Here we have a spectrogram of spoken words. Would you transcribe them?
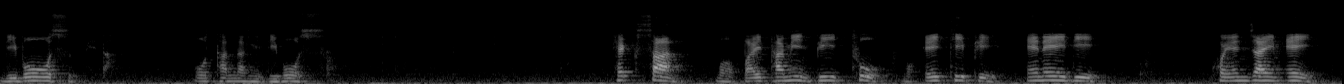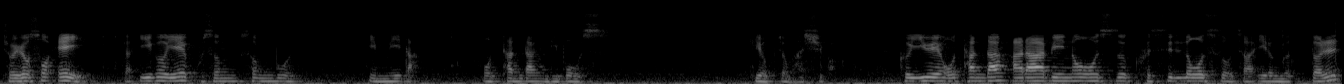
리보스입니다. 오탄당의 리보스. 핵산, 뭐 vitamin B2, 뭐 ATP, NAD, coenzyme A, 조효소 A. 자, 이거의 구성 성분입니다. 오탄당 리보스. 기억 좀 하시고. 그 이외에 오탄당 아라비노스, 크실로스, 자, 이런 것들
